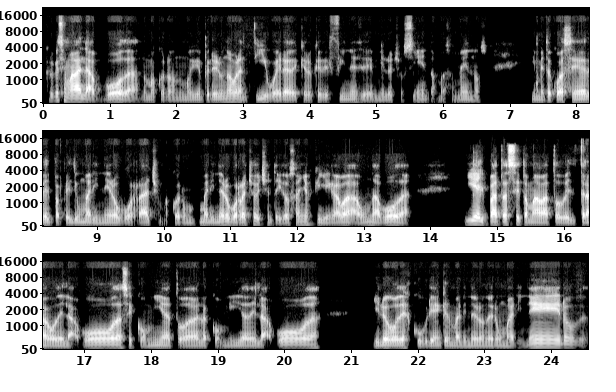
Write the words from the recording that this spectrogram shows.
creo que se llamaba La Boda, no me acuerdo muy bien, pero era una obra antigua, era creo que de fines de 1800 más o menos. Y me tocó hacer el papel de un marinero borracho, me acuerdo, un marinero borracho de 82 años que llegaba a una boda. Y el pata se tomaba todo el trago de la boda, se comía toda la comida de la boda. Y luego descubrían que el marinero no era un marinero.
